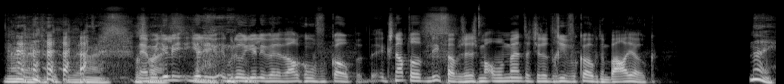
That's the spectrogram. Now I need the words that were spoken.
Nee, nee, maar waar. jullie, jullie, ik bedoel, jullie willen wel gewoon verkopen. Ik snap dat het liefhebbers is, maar op het moment dat je er drie verkoopt, dan baal je ook. Nee.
